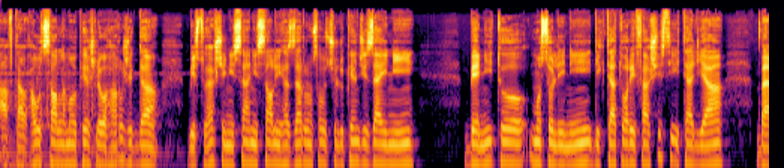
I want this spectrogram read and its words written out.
حەفتا و حەوت ساڵ لەمەو پێش لە وەها ڕۆژێکدا 28 نیسانی ساڵی 1945 زینی بێنیتۆ مۆسۆلینی دیکتاتۆری فاشیستی ئیتالیا بە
